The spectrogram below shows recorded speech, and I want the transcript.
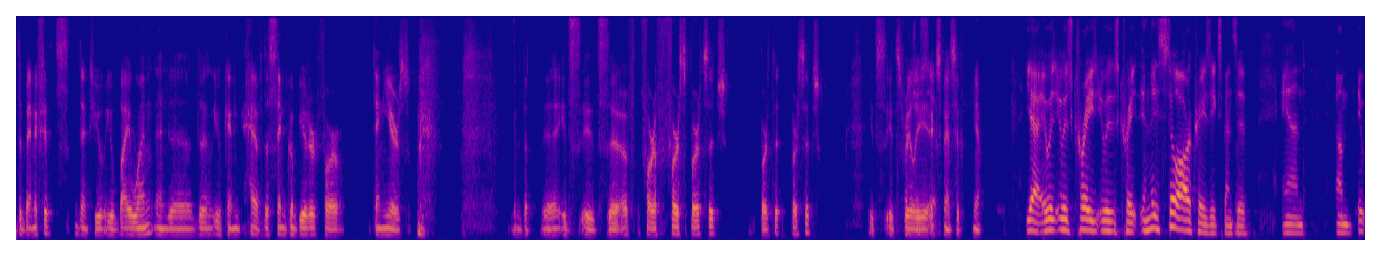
the benefits that you you buy one and uh, the, you can have the same computer for 10 years but uh, it's it's uh, for a first purchase purchase it's it's really purchase, expensive yeah yeah it was it was crazy it was crazy and they still are crazy expensive and um it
